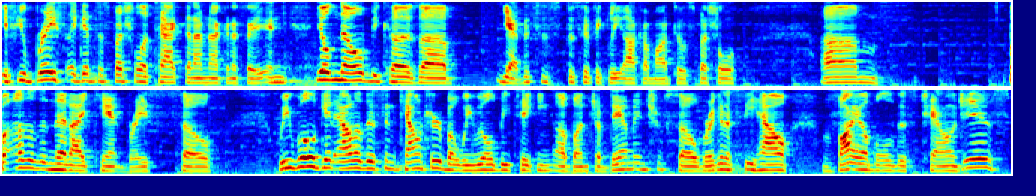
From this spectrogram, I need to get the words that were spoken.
if you brace against a special attack then I'm not gonna say and you'll know because uh, yeah this is specifically Aka Manto special. Um, but other than that I can't brace so we will get out of this encounter but we will be taking a bunch of damage. So we're gonna see how viable this challenge is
